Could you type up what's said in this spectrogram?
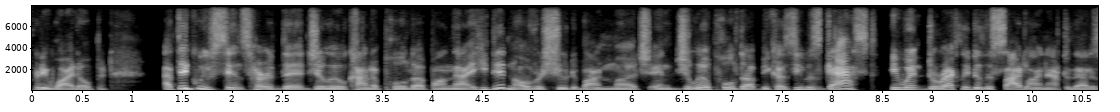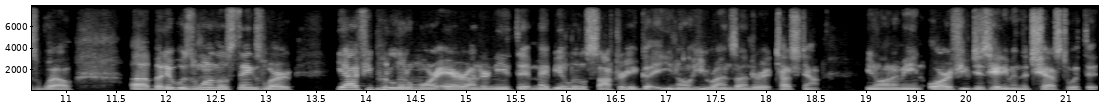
pretty wide open. I think we've since heard that Jalil kind of pulled up on that. He didn't overshoot it by much, and Jalil pulled up because he was gassed. He went directly to the sideline after that as well. Uh, but it was one of those things where, yeah, if you put a little more air underneath it, maybe a little softer, he you know he runs under it, touchdown. You know what I mean? Or if you just hit him in the chest with it,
